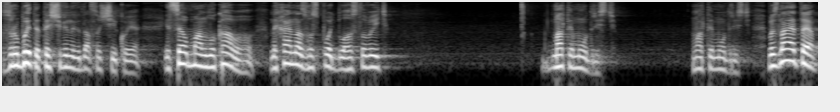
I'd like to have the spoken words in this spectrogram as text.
зробити те, що Він від нас очікує. І це обман лукавого. Нехай нас Господь благословить мати мудрість. Мати мудрість. Ви знаєте,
